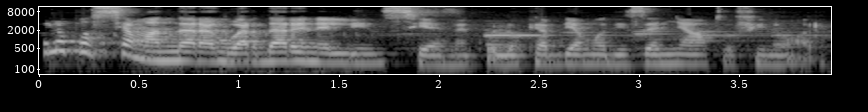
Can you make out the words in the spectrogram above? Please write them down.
E lo possiamo andare a guardare nell'insieme quello che abbiamo disegnato finora.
